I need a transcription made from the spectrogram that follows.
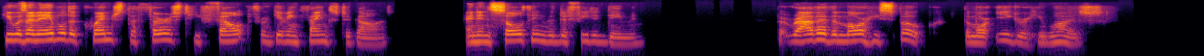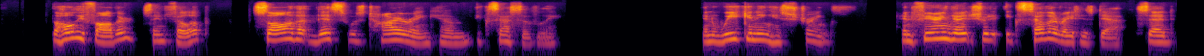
He was unable to quench the thirst he felt for giving thanks to God and insulting the defeated demon. But rather, the more he spoke, the more eager he was. The Holy Father, St. Philip, saw that this was tiring him excessively and weakening his strength, and fearing that it should accelerate his death, said,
